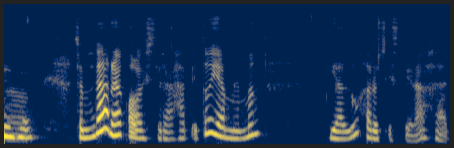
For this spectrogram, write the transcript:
Nah, Sementara kalau istirahat itu ya memang ya lu harus istirahat.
